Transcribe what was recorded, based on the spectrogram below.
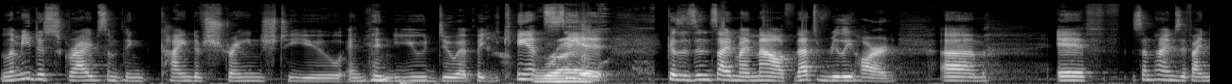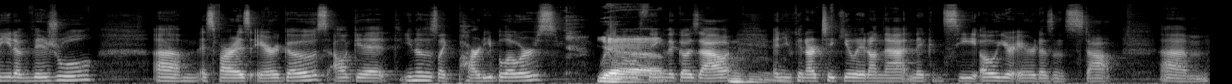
let me describe something kind of strange to you and then you do it, but you can't right. see it because it's inside my mouth. That's really hard. Um, if sometimes if I need a visual, um, as far as air goes, I'll get you know those like party blowers, yeah, thing that goes out, mm-hmm. and you can articulate on that, and they can see oh your air doesn't stop. Um,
